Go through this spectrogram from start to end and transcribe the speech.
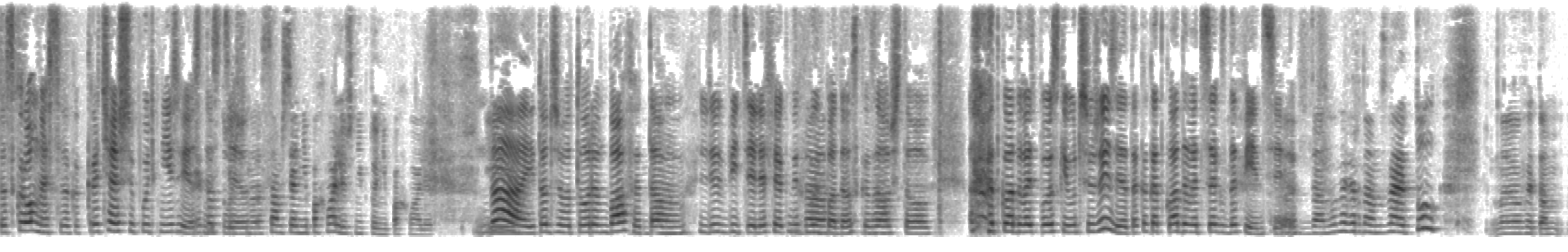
это скромность, это как кратчайший путь к неизвестности. Это точно. Сам себя не похвалишь, никто не похвалит. Да, и, и тот же вот Уоррен Баффет, да. там, любитель эффектных да. выпадов, сказал, да. что откладывать поиски лучшей жизни это как откладывать секс до пенсии. Э, да, ну, наверное, он знает толк э, в этом.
